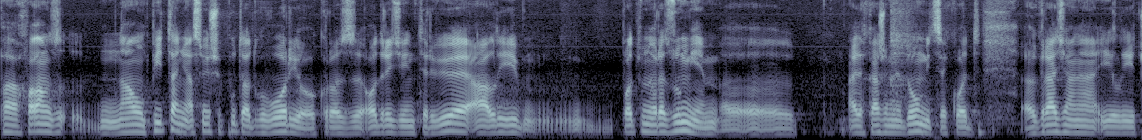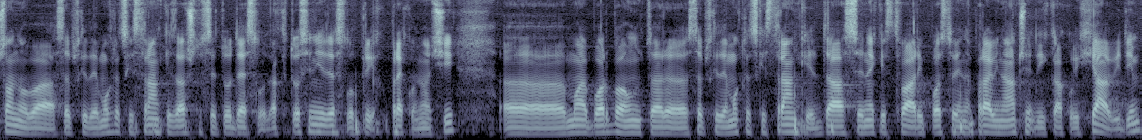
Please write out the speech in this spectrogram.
Pa hvala vam na ovom pitanju. Ja sam više puta odgovorio kroz određe intervjue, ali potpuno razumijem e, ajde da kažem, nedoumice kod e, građana ili članova Srpske demokratske stranke zašto se to desilo. Dakle, to se nije desilo preko noći. E, moja borba unutar Srpske demokratske stranke da se neke stvari postave na pravi način ili kako ih ja vidim,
